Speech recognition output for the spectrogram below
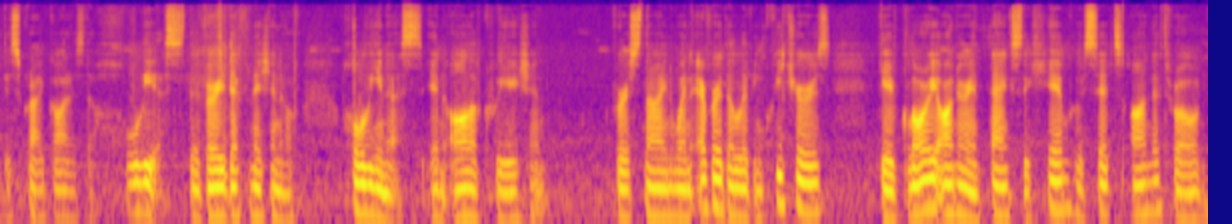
describe God as the holiest, the very definition of holiness in all of creation. Verse 9 Whenever the living creatures gave glory, honor, and thanks to him who sits on the throne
